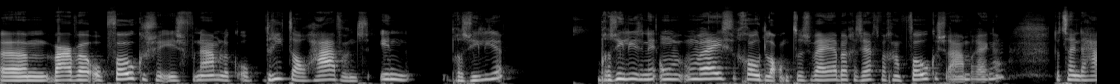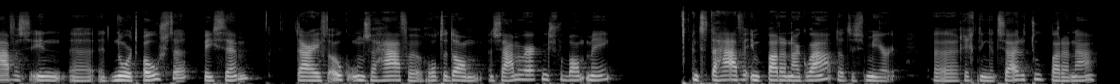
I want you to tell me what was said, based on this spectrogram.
Um, waar we op focussen is voornamelijk op drietal havens in Brazilië. Brazilië is een onwijs groot land. Dus wij hebben gezegd, we gaan focus aanbrengen. Dat zijn de havens in uh, het noordoosten, BSM. Daar heeft ook onze haven Rotterdam een samenwerkingsverband mee. De haven in Paranagua, dat is meer uh, richting het zuiden toe, Paraná.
